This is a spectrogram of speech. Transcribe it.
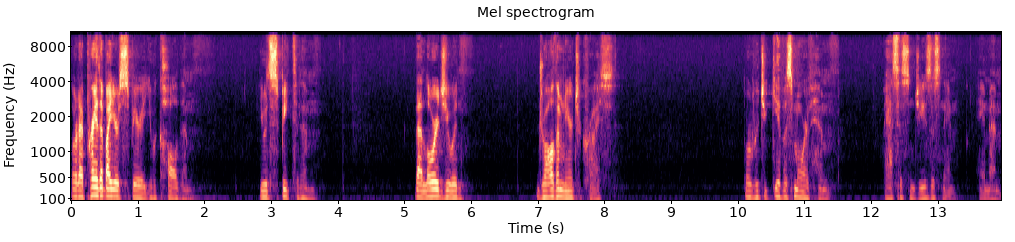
Lord, I pray that by your Spirit you would call them, you would speak to them, that, Lord, you would draw them near to Christ. Lord, would you give us more of him? We ask this in Jesus' name. Amen.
